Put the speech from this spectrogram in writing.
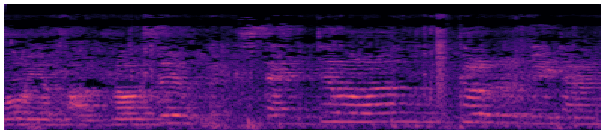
mooie van Vlaanderen. Zijn toon, kurmig en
